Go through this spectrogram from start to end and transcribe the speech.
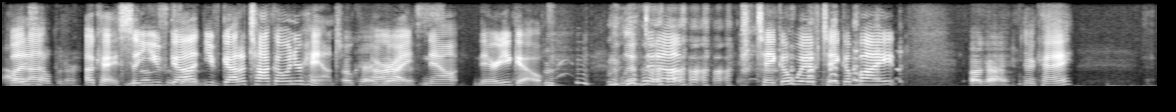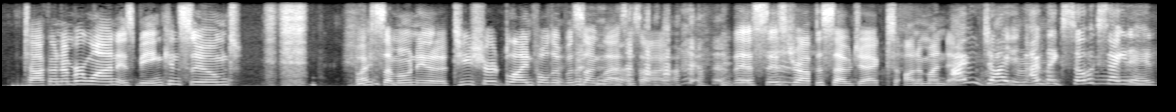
But uh, helping her. okay, so you know you've got a- you've got a taco in your hand. Okay, All right. yes. Now there you go. Lift it up. Take a whiff. Take a bite. Okay. Okay. Taco number one is being consumed by someone in a t-shirt blindfolded with sunglasses on. This is drop the subject on a Monday. I'm dying. I'm like so excited.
